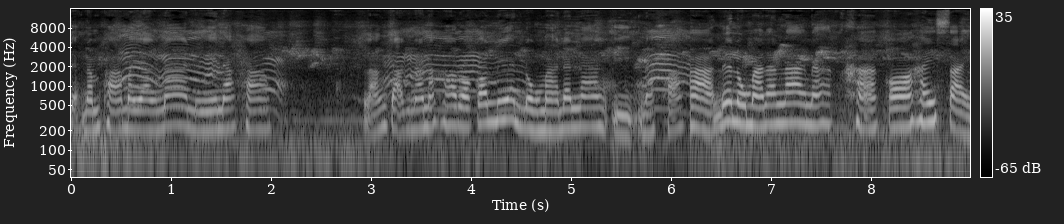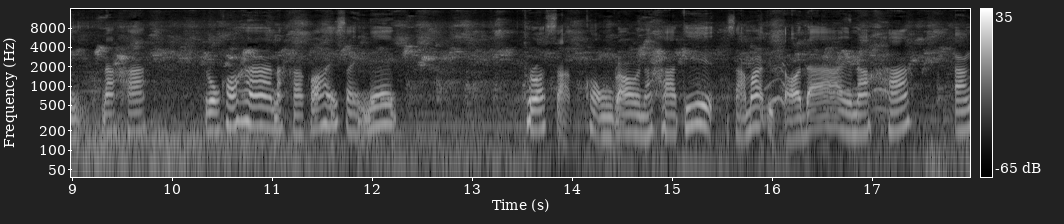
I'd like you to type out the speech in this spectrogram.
จะนำพามายังหน้านี้นะคะ หลังจากนั้นนะคะเราก็เลื่อนลงมาด้านล่างอีกนะคะค่ะเลื่อนลงมาด้านล่างนะคะ ก็ให้ใส่นะคะ ตรงข้อ 5 นะคะ ก็ให้ใส่เลข โทรศัพท์ของเรานะคะที่สามารถติดต่อได้นะคะ หลัง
